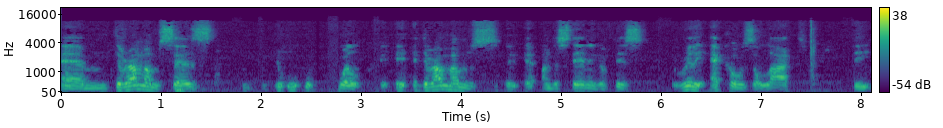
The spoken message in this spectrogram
um, the Rambam says, well, the Rambam's understanding of this really echoes a lot the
